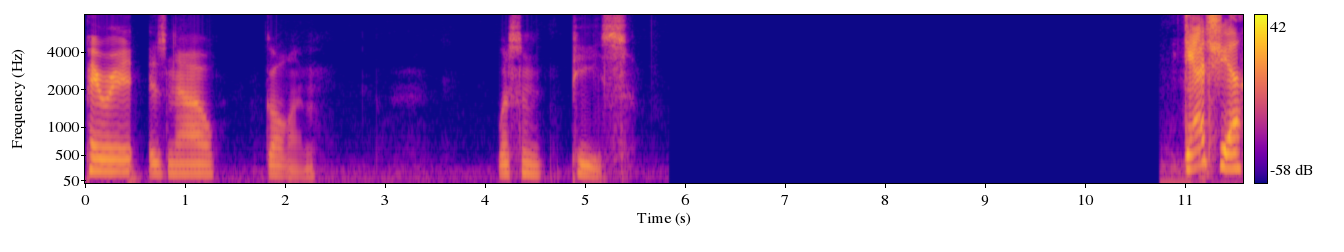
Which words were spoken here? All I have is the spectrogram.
Parrot is now gone. Rest in peace. Gotcha.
